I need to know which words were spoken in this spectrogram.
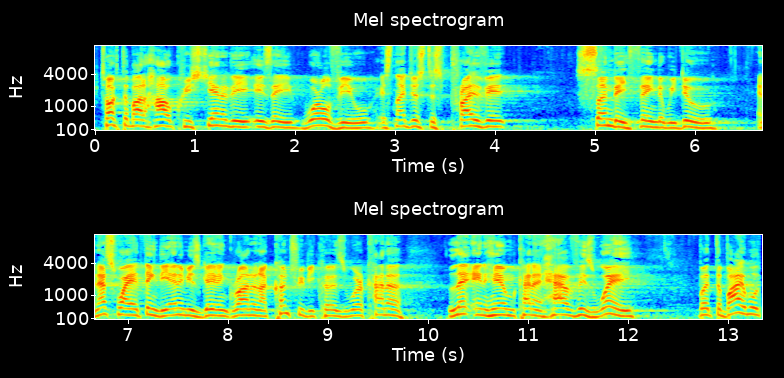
We talked about how Christianity is a worldview, it's not just this private Sunday thing that we do. And that's why I think the enemy is gaining ground in our country because we're kind of letting him kind of have his way. But the Bible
